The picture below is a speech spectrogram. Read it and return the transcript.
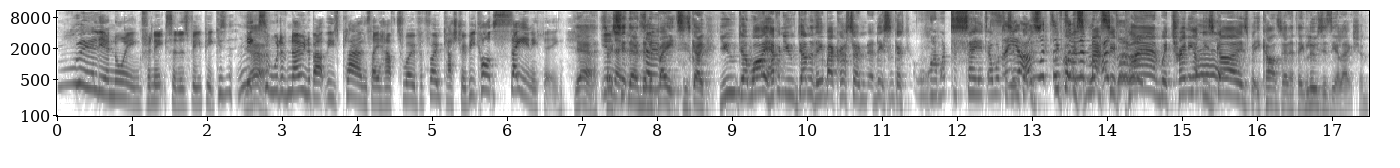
really annoying for Nixon as VP because Nixon Yeah. would have known about these plans they have to overthrow Castro, but he can't say anything. Yeah, so You he's know, sitting there in the so- debates. He's going, "You, do, why haven't you done anything about Castro?" And Nixon goes, "Oh, I want to say it. I want to Say we've got this, we've got this him what I'm massive plan. We're training up these guys." But he can't say anything. Loses the election,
